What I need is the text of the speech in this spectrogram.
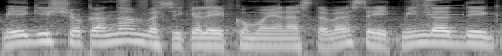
mégis sokan nem veszik elég komolyan ezt a veszélyt mindaddig,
